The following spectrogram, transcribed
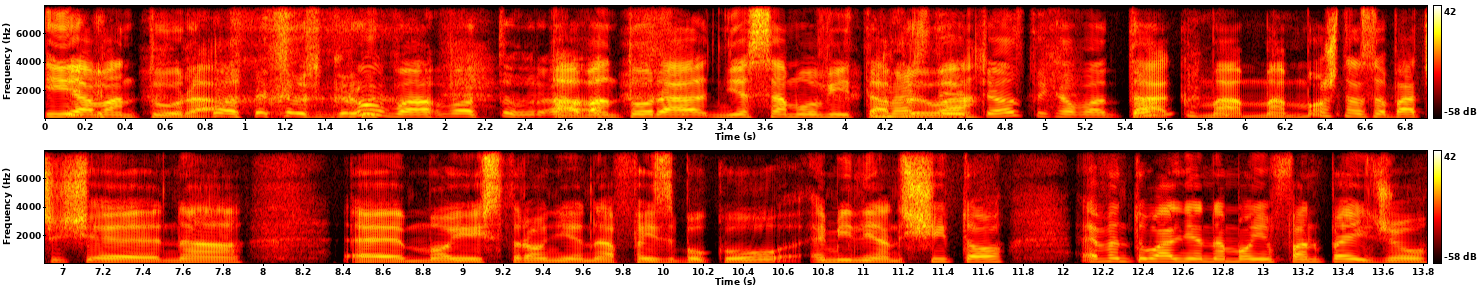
i awantura. Ale to już gruba awantura. Awantura niesamowita Masz była. zdjęcia z tych awantur? Tak, mam, mam. Można zobaczyć e, na e, mojej stronie na Facebooku Emilian Sito, ewentualnie na moim fanpage'u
